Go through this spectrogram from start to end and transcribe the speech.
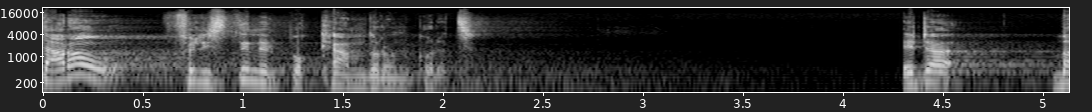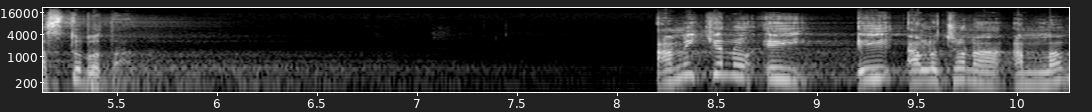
তারাও ফিলিস্তিনের পক্ষে আন্দোলন করেছে। এটা বাস্তবতা। আমি কেন এই এই আলোচনা আনলাম?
